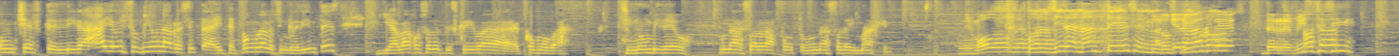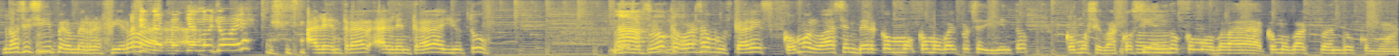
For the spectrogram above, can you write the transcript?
un chef te diga, ay, hoy subí una receta y te ponga los ingredientes y abajo solo te escriba cómo va, sin un video una sola foto, una sola imagen. Ni modo, mi Pues así eran antes en los libros. de revista. No, sí, sí. No, sí, sí, pero me refiero así estoy aprendiendo yo, ¿eh? Al entrar, al entrar a YouTube. Ah, lo primero que vas a buscar es cómo lo hacen, ver cómo, cómo va el procedimiento, cómo se va cociendo, cómo va, cómo va actuando como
